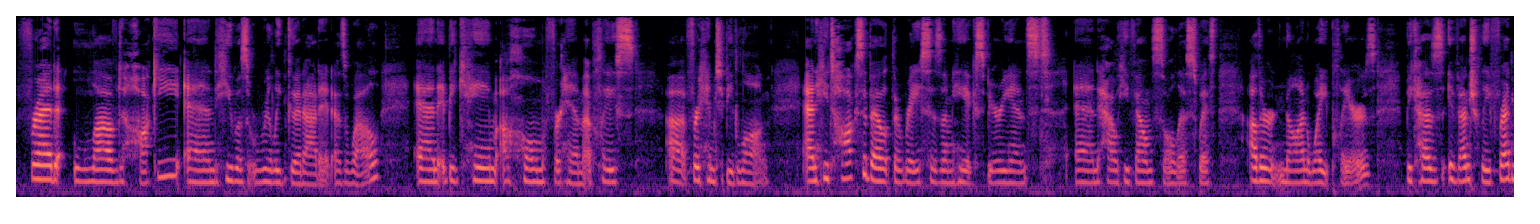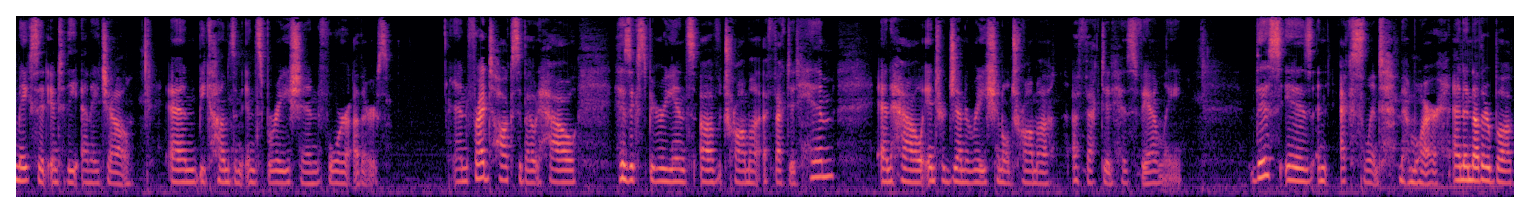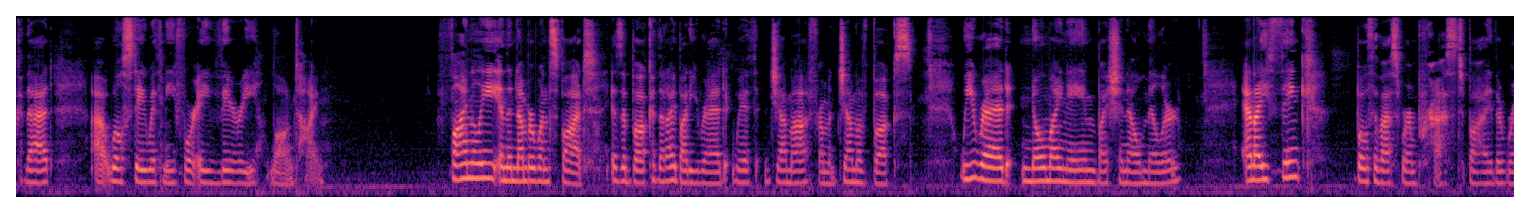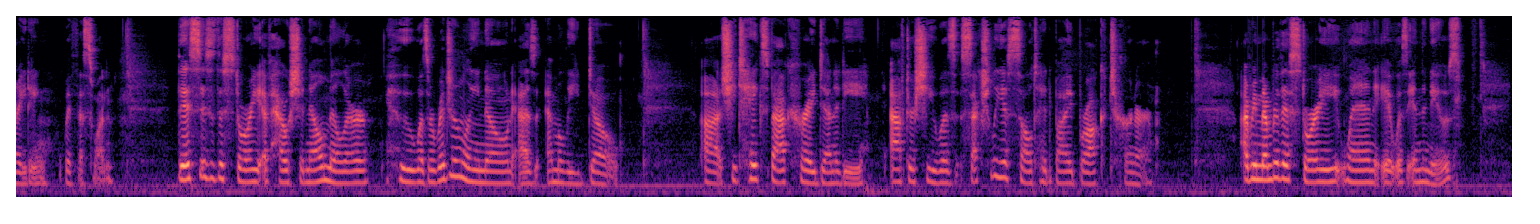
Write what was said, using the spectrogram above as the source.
Fred loved hockey and he was really good at it as well, and it became a home for him, a place uh, for him to belong. And he talks about the racism he experienced and how he found solace with other non white players because eventually Fred makes it into the NHL and becomes an inspiration for others. And Fred talks about how his experience of trauma affected him and how intergenerational trauma affected his family. This is an excellent memoir and another book that uh, will stay with me for a very long time. Finally, in the number one spot is a book that I buddy read with Gemma from Gem of Books. We read Know My Name by Chanel Miller, and I think both of us were impressed by the writing with this one. This is the story of how Chanel Miller, who was originally known as Emily Doe, uh, she takes back her identity after she was sexually assaulted by Brock Turner. I remember this story when it was in the news.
